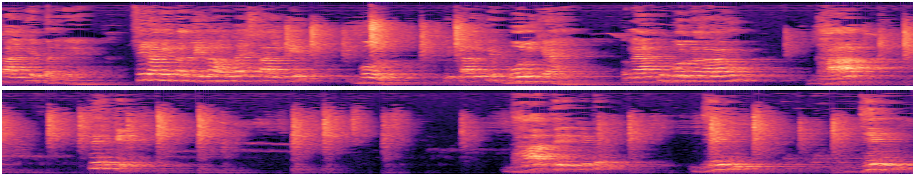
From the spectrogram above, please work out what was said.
ताल के बन गए फिर हमें लिखना होता है ताल के बोल। कि ताल के बोल क्या है? तो मैं आपको बोल बता रहा हूँ। घात, तिरकिट। धा तिरकिट, धिन धिन,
